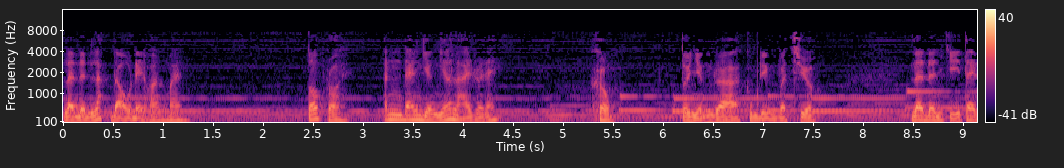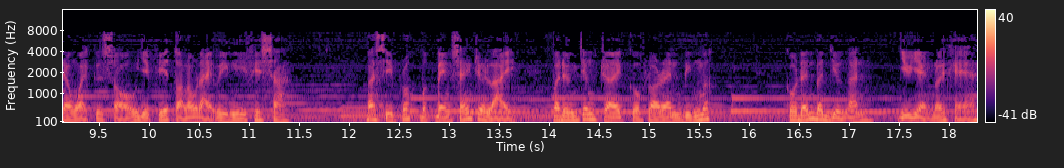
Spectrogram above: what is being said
Landon lắc đầu đầy hoang mang. Tốt rồi, anh đang dần nhớ lại rồi đấy. Không, tôi nhận ra cung điện Vecchio. Landon chỉ tay ra ngoài cửa sổ Về phía tòa lâu đài uy nghi phía xa. Bác sĩ Brock bật đèn sáng trở lại Và đường chân trời của Florence biến mất. Cô đến bên giường anh Dịu dàng nói khẽ.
